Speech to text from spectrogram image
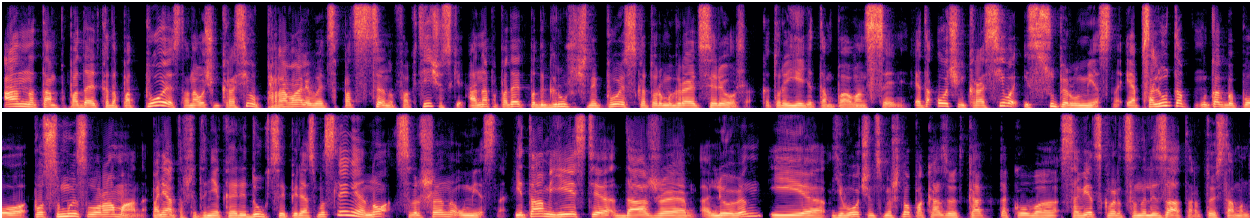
Анна там попадает, когда под поезд, она очень красиво проваливается под сцену фактически. Она попадает под игрушечный поезд, с которым играет Сережа, который едет там по авансцене. Это очень красиво и супер уместно. И абсолютно, ну, как бы по, по смыслу романа. Понятно, что это некая редукция, переосмысление, но совершенно уместно. И там есть э, даже Левин, и его очень смешно показывают как такого советского рационализатора. То есть там он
